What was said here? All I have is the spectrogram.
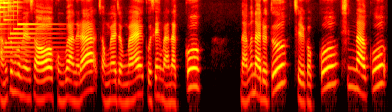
방송 보면서 공부하느라 정말 정말 고생 많았고, 남은 하루도 즐겁고, 신나고,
